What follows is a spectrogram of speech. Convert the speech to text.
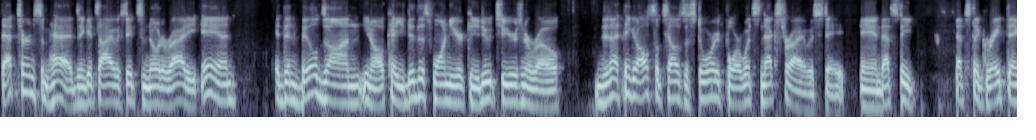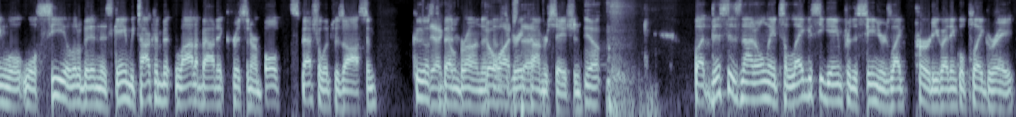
that turns some heads and gets Iowa State some notoriety. And it then builds on, you know, okay, you did this one year. Can you do it two years in a row? Then I think it also tells the story for what's next for Iowa State. And that's the that's the great thing we'll we'll see a little bit in this game. We talked a, bit, a lot about it, Chris, in our bowl special, which was awesome. Kudos Yeah, to Ben go- Brun. That go was watch a great that. conversation. Yep. But this is not only it's a legacy game for the seniors like Purdy, who I think will play great,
